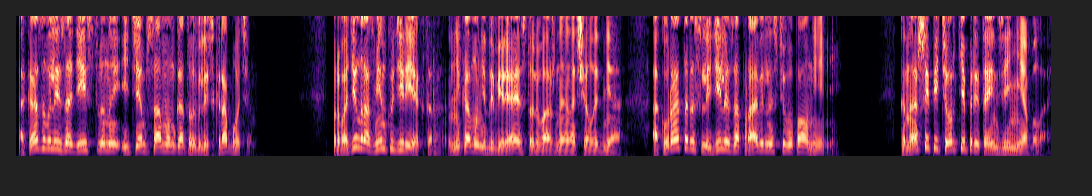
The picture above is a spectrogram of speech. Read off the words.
оказывались задействованы и тем самым готовились к работе. Проводил разминку директор, никому не доверяя столь важное начало дня, а кураторы следили за правильностью выполнений. К нашей пятерке претензий не было,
